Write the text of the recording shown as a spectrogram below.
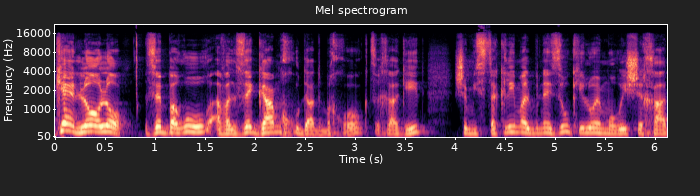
כן, לא, לא, זה ברור, אבל זה גם חודד בחוק, צריך להגיד, שמסתכלים על בני זוג כאילו הם מוריש אחד.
